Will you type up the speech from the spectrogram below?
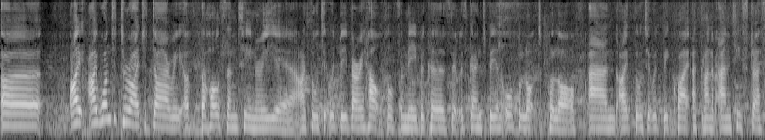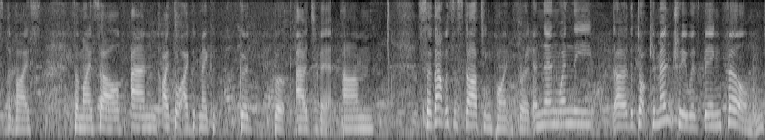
Uh, I, I, wanted to write a diary of the whole centenary year. I thought it would be very helpful for me because it was going to be an awful lot to pull off, and I thought it would be quite a kind of anti stress device for myself, and I thought I could make a good book out of it. Um, so that was the starting point for it. And then when the, uh, the documentary was being filmed,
